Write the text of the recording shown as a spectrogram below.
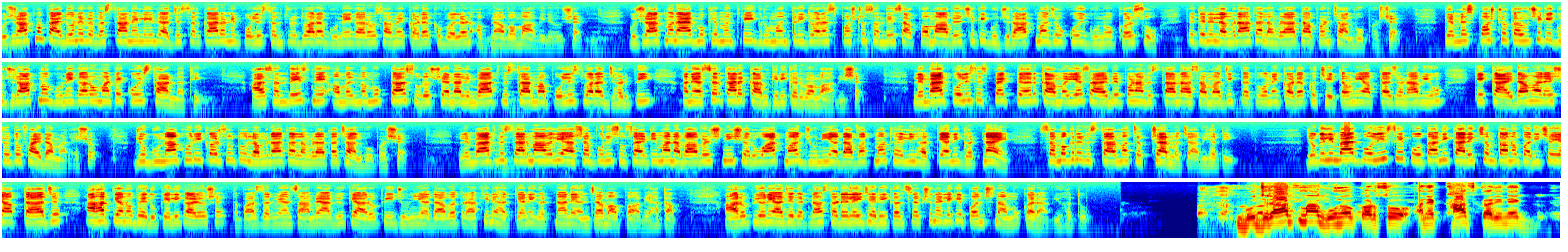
ગુજરાતમાં કાયદો અને વ્યવસ્થાને લઈને રાજ્ય સરકાર અને પોલીસ તંત્ર દ્વારા ગુનેગારો સામે કડક વલણ અપનાવવામાં આવી રહ્યું છે. ગુજરાતમાં નાયબ મુખ્યમંત્રી, ગૃહમંત્રી દ્વારા સ્પષ્ટ સંદેશ આપવામાં આવ્યો છે કે ગુજરાતમાં જો કોઈ ગુનો કરશો, તો તેને લંગડાતા લંગડાતા પણ ચાલવું પડશે. તેમણે સ્પષ્ટ કહ્યું છે કે ગુજરાતમાં ગુનેગારો માટે કોઈ સ્થાન નથી. આ સંદેશને અમલમાં મૂકતા સુરક્ષાના લિંબાત વિસ્તારમાં પોલીસ દ્વારા ઝડપી અને અસરકારક કામગીરી કરવામાં આવી છે. લિંબાયત પોલીસ ઇન્સ્પેક્ટર કામરિયા સાહેબે પણ આ વિસ્તારના અસામાજિક તત્વોને કડક ચેતવણી આપતા જણાવ્યું કે કાયદામાં રહેશો તો ફાયદામાં રહેશો. જો ગુનાખોરી કરશો તો લંગડાતા લંગડાતા ચાલવું પડશે. લિંબાયત વિસ્તારમાં આવેલી આશાપુરી સોસાયટીમાં નવા વર્ષની શરૂઆતમાં જૂની અદાવતમાં થયેલી હત્યાની ઘટનાએ સમગ્ર વિસ્તારમાં ચકચાર મચાવી હતી. જોકે લિંબાયત પોલીસે પોતાની કાર્યક્ષમતાનો પરિચય આપતા જ આ હત્યાનો ભેદ ઉકેલી કાઢ્યો છે. તપાસ દરમિયાન સામે આવ્યું કે આરોપી જૂની અદાવત રાખીને હત્યાની ઘટનાને અંજામ આપવા આવ્યા હતા. આરોપીઓને આજે ઘટના સ્થળે લઈ જઈ રિકન્સ્ટ્રક્શન એટલે કે પંચનામું કરાવ્યું હતું. ગુજરાતમાં ગુનો કરશો અને ખાસ કરીને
